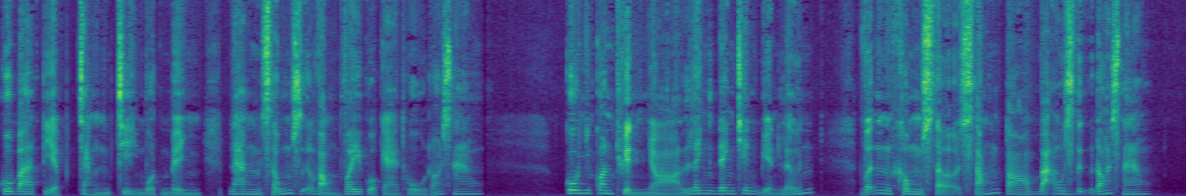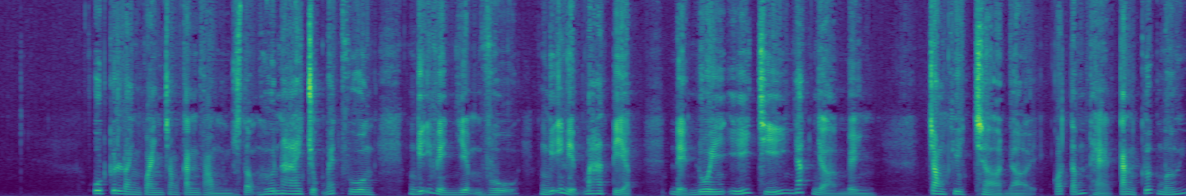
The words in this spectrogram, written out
Cô ba Tiệp chẳng chỉ một mình đang sống giữa vòng vây của kẻ thù đó sao? Cô như con thuyền nhỏ lênh đênh trên biển lớn, vẫn không sợ sóng to bão dữ đó sao? Út cứ loanh quanh trong căn phòng rộng hơn hai chục mét vuông, nghĩ về nhiệm vụ, nghĩ về ba tiệp, để nuôi ý chí nhắc nhở mình, trong khi chờ đợi có tấm thẻ căn cước mới.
